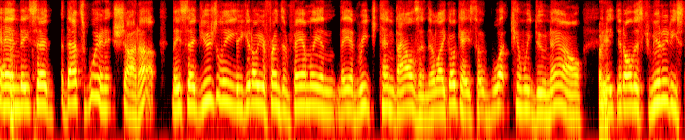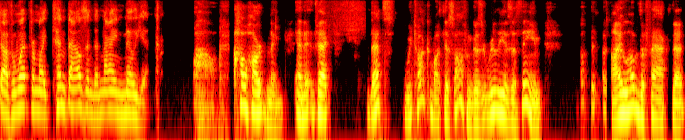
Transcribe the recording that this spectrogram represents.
and they said that's when it shot up. They said usually you get all your friends and family and they had reached 10,000. They're like, okay, so what can we do now? And they did all this community stuff and went from like 10,000 to 9 million. Wow. How heartening. And in fact, that's we talk about this often because it really is a theme. I love the fact that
